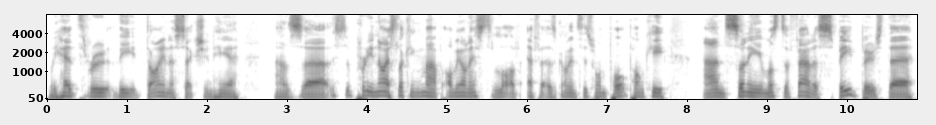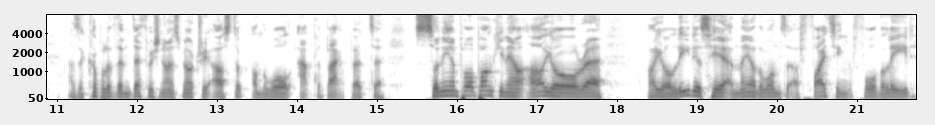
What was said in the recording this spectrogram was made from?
we head through the diner section here. As uh, this is a pretty nice looking map, I'll be honest. A lot of effort has gone into this one. Port Ponky and Sunny must have found a speed boost there, as a couple of them, Deathwish and Iron Smeltery, are stuck on the wall at the back. But uh, Sunny and Port Ponky now are your uh, are your leaders here, and they are the ones that are fighting for the lead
